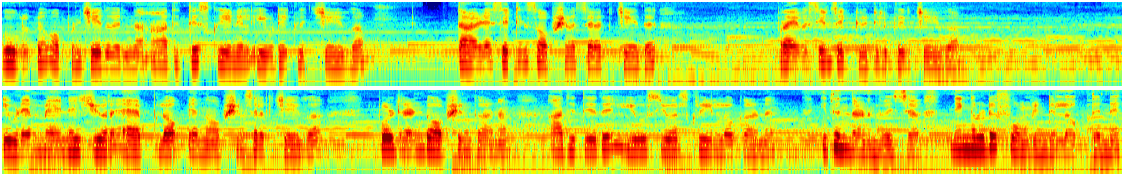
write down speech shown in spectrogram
ഗൂഗിൾ പേ ഓപ്പൺ ചെയ്തു വരുന്ന ആദ്യത്തെ സ്ക്രീനിൽ ഇവിടെ ക്ലിക്ക് ചെയ്യുക. താഴെ സെറ്റിംഗ്സ് ഓപ്ഷനിൽ സെലക്ട് ചെയ്ത് പ്രൈവസി ആൻഡ് സെക്യൂരിറ്റിയിൽ ക്ലിക്ക് ചെയ്യുക. ഇവിടെ മാനേജ് യുവർ ആപ്പ് ലോക്ക് എന്ന ഓപ്ഷൻ സെലക്ട് ചെയ്യുക. ഇപ്പോൾ രണ്ട് ഓപ്ഷൻ കാണാം. ആദ്യത്തേത് യൂസ് യുവർ സ്ക്രീൻ ലോക്ക് ആണ്. ഇതെന്താണെന്ന് വെച്ചാൽ നിങ്ങളുടെ ഫോണിന്റെ ലോക്ക് തന്നെ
